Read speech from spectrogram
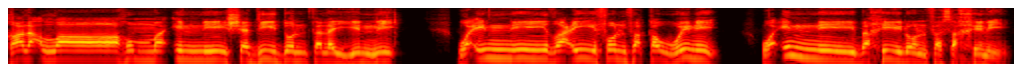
قال اللهم إني شديد فليني وإني ضعيف فقوني وإني بخيل فسخني.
